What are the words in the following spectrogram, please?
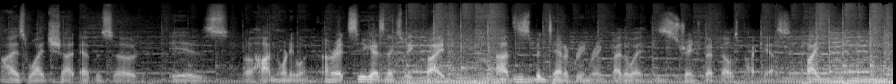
Eyes Wide Shut episode is a hot and horny one. All right, see you guys next week. Bye. Uh, this has been Tanner Greenring, by the way. This is Strange Bedfellows Podcast. Bye.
